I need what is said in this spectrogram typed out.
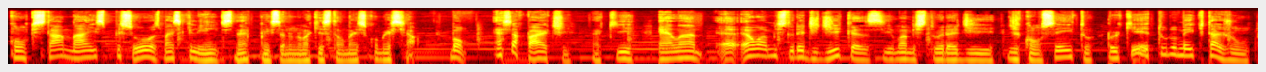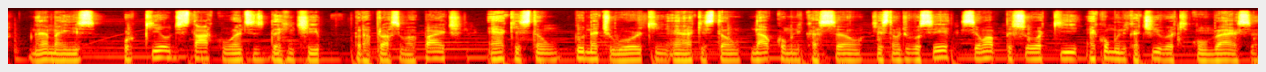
conquistar mais pessoas, mais clientes, né? Pensando numa questão mais comercial. Bom, essa parte aqui, ela é, é uma mistura de dicas e uma mistura de, de conceito, porque tudo meio que tá junto, né? Mas o que eu destaco antes da gente ir para a próxima parte é a questão do networking, é a questão da comunicação, questão de você ser uma pessoa que é comunicativa, que conversa,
